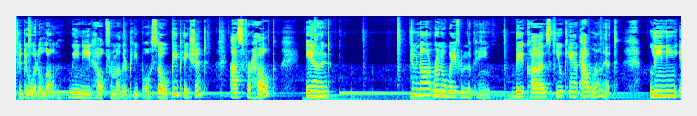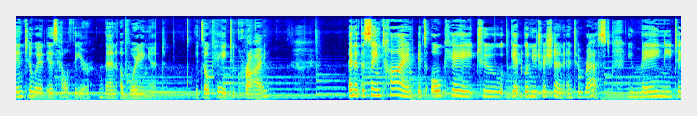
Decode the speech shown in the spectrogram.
to do it alone. We need help from other people. So be patient, ask for help, and do not run away from the pain because you can't outrun it. Leaning into it is healthier than avoiding it. It's okay to cry. And at the same time, it's okay to get good nutrition and to rest. You may need to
